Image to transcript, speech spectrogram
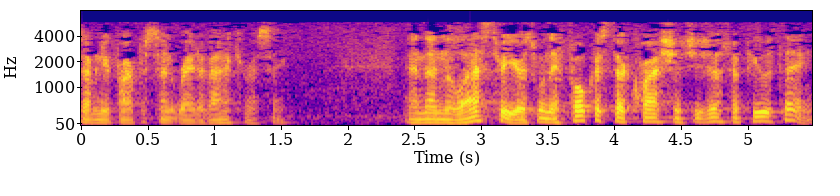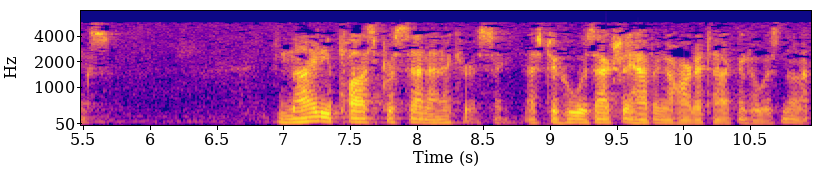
75% rate of accuracy. And then the last three years, when they focused their questions to just a few things, 90 plus percent accuracy as to who was actually having a heart attack and who was not.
